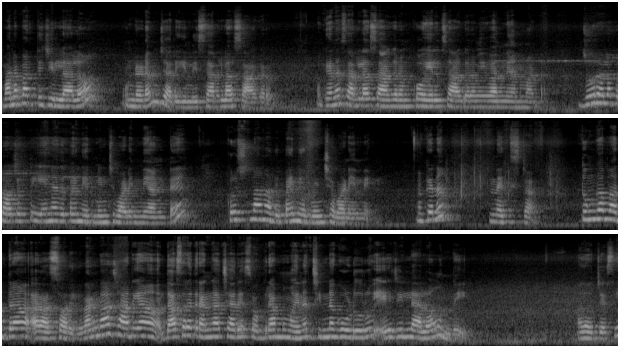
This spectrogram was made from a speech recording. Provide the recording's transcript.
వనపర్తి జిల్లాలో ఉండడం జరిగింది సరళ సాగరం. ఓకేనా? సరళ సాగరం కోయల్ సాగరం ఇవన్నీ అనమాట జూరాల ప్రాజెక్టు ఏ నదిపై నిర్మించబడింది అంటే కృష్ణా నదిపై నిర్మించబడింది. ఓకేనా? నెక్స్ట్. తుంగభద్ర సారీ రంగాచార్య దాశరథి రంగాచార్య స్వగ్రామమైన చిన్నగూడూరు ఏ జిల్లాలో ఉంది? అది వచ్చేసి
